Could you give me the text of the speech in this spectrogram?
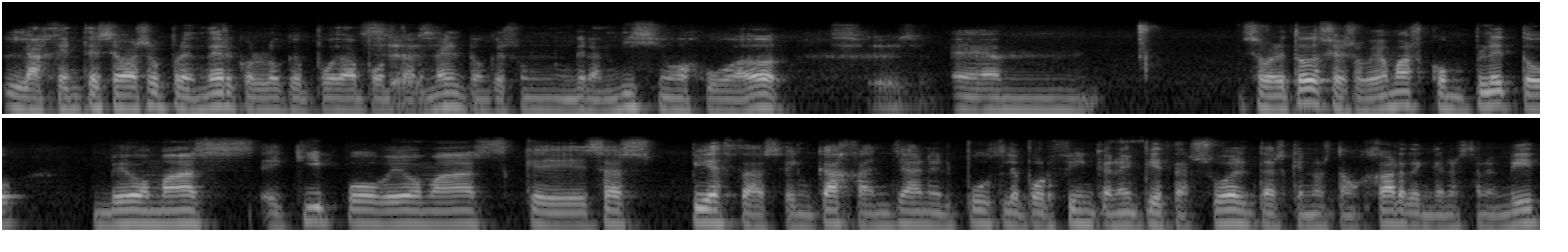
La, gente se va a sorprender con lo que pueda aportar Melton, que es un grandísimo jugador. Em, sobre todo es eso, veo más completo veo más equipo, veo más que esas piezas encajan ya en el puzzle por fin, que no hay piezas sueltas, que no están Harden, que no están en bid.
